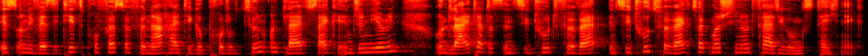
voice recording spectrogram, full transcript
ist Universitätsprofessor für nachhaltige Produktion und Lifecycle Engineering und Leiter des Institut für Instituts für Werkzeugmaschinen und Fertigungstechnik,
